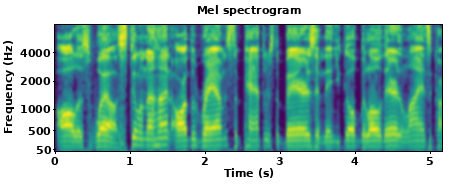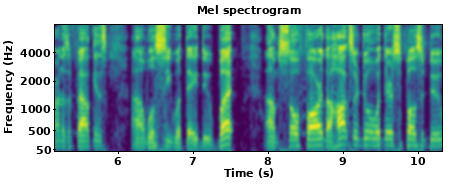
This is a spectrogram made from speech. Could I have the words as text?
all is well. Still in the hunt are the Rams, the Panthers, the Bears, and then you go below there, the Lions, Cardinals, and Falcons. Uh, we'll see what they do. But um, so far, the Hawks are doing what they're supposed to do.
